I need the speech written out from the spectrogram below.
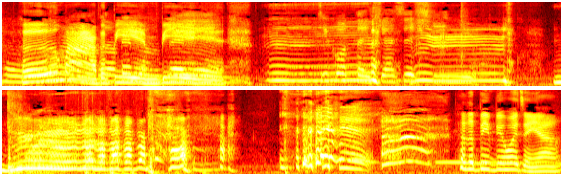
河马的便便，嗯，结果等下是犀牛，它的便便会怎样？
